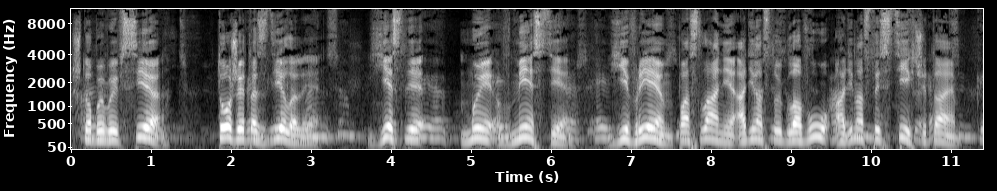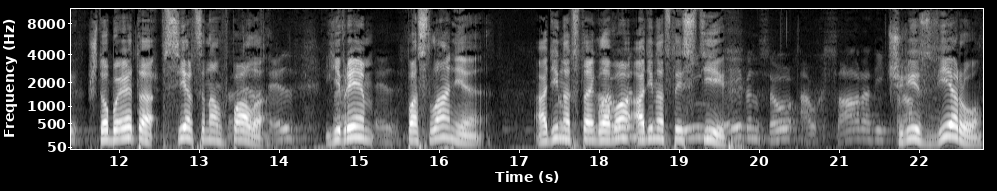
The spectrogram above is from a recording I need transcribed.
чтобы вы все тоже это сделали. Если мы вместе Евреям послание, 11 главу, 11 стих читаем, чтобы это в сердце нам впало. Евреям послание, 11 глава, 11 стих. Через веру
